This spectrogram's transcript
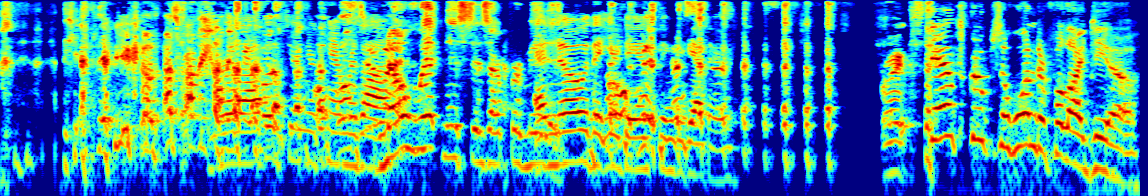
yeah, there you go. That's probably the only thing. Turn your cameras off. No witnesses are permitted. And know that you're dancing witnesses. together. Right. Dance group's a wonderful idea.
